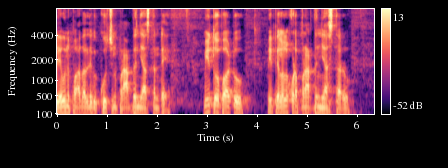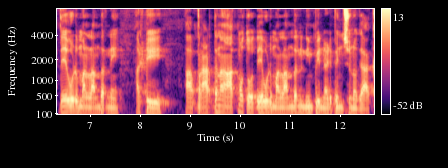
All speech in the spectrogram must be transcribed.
దేవుని పాదాల దగ్గర కూర్చుని ప్రార్థన చేస్తుంటే మీతో పాటు మీ పిల్లలు కూడా ప్రార్థన చేస్తారు. దేవుడు మనల్ని అట్టి ఆ ప్రార్థన ఆత్మతో దేవుడు మనల్ని నింపి నడిపించునుగాక.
